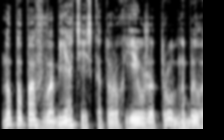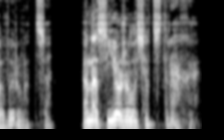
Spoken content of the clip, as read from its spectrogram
Но, попав в объятия, из которых ей уже трудно было вырваться, она съежилась от страха,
